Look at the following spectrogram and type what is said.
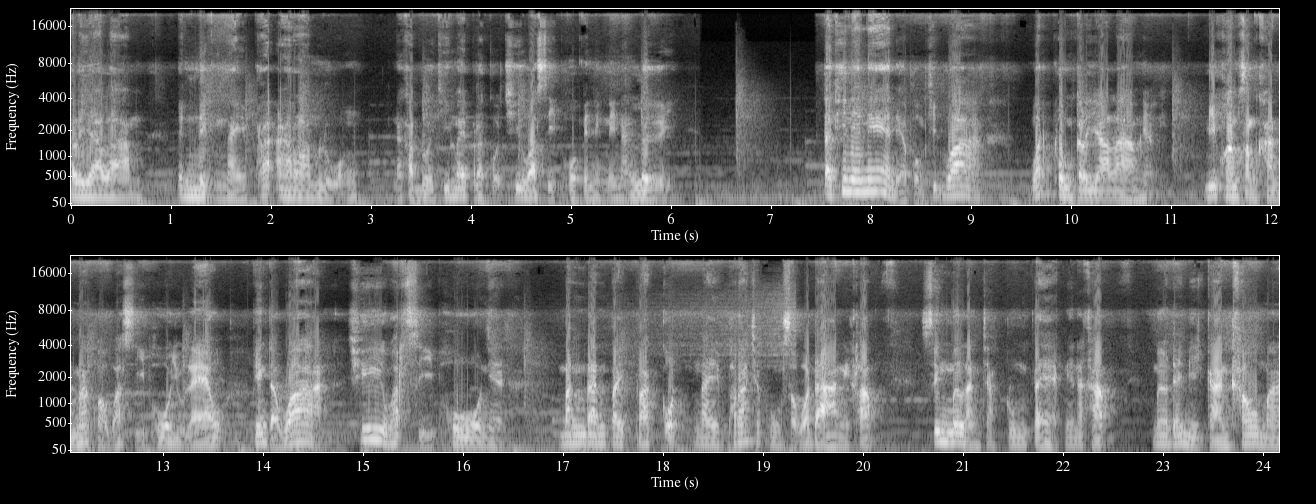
กรยาราม เป็นหนึ่งในพระอารามหลวงนะครับ โดยที่ไม่ปรากฏชื่อวัดศรีโพธิ์เป็นหนึ่งในนั้นเลย แต่ที่แน่ๆเนี่ยผมคิดว่า วัดพรมกรยารามเนี่ยมีความสำคัญมากกว่าวัดศรีโพธิ์อยู่แล้ว เพียงแต่ว่าชื่อวัดศรีโพเนี่ยมันดันไปปรากฏในพระราชพงศาวดารครับ ซึ่งเมื่อหลังจากกรุงแตกเนี่ยนะครับ เมื่อได้มีการเข้ามา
